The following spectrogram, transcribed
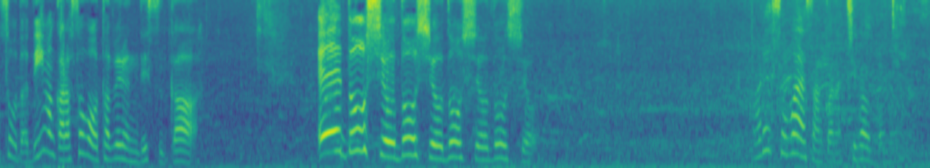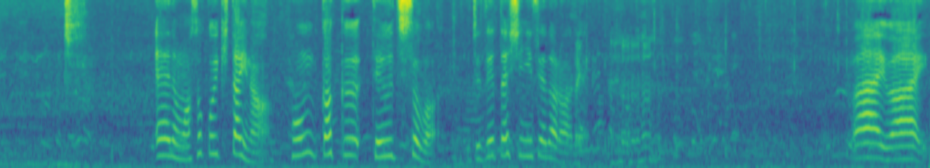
そうだ。で今からそばを食べるんですが。えー、どうしようどうしようどうしようどうしよう。あれ？蕎麦屋さんかな？違うかな？えー、でもあそこ行きたいな。本格手打ちそば。うち絶対老舗だろあれ。わーいわーい。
